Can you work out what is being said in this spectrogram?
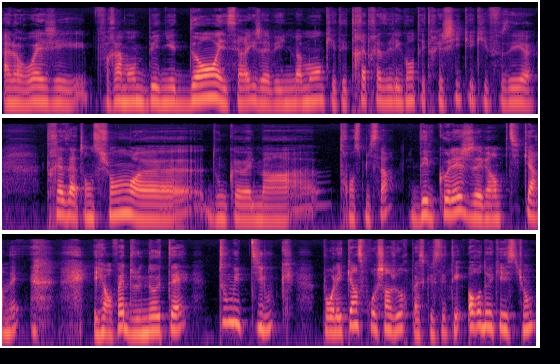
Alors ouais, j'ai vraiment baigné dedans et c'est vrai que j'avais une maman qui était très très élégante et très chic et qui faisait très attention. donc elle m'a transmis ça. Dès le collège, j'avais un petit carnet et en fait, je notais tous mes petits looks pour les 15 prochains jours parce que c'était hors de question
